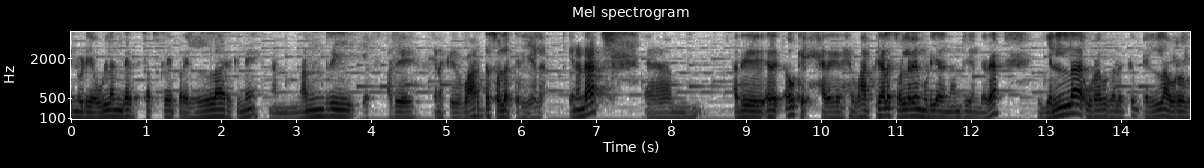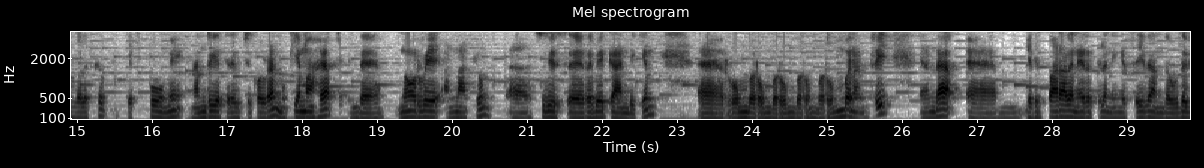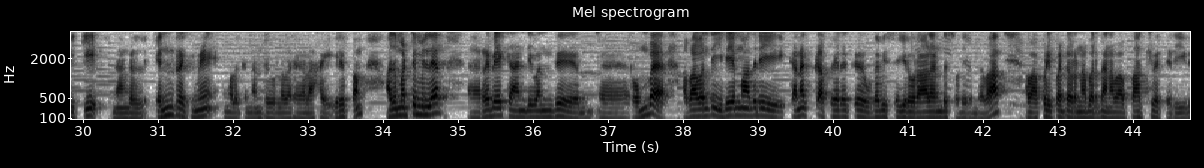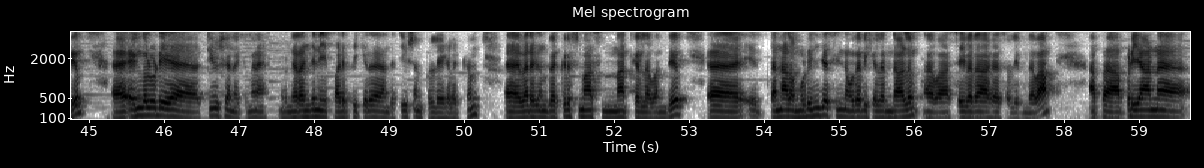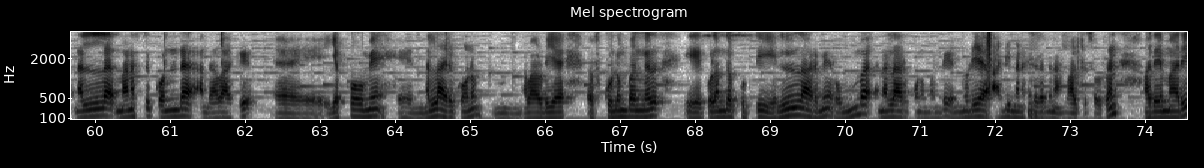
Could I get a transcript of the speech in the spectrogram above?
என்னுடைய உள்ளங்கள் சப்ஸ்கிரைபர் எல்லாருக்குமே நான் நன்றி. அது எனக்கு வார்த்தை சொல்ல தெரியலை. ஏனண்டா அது ஓகே அது வார்த்தையால் சொல்லவே முடியாது நன்றி என்பதை. எல்லா உறவுகளுக்கும் எல்லா உறவுகளுக்கும் எப்போவுமே நன்றியை தெரிவித்துக்கொள்கிறேன் முக்கியமாக இந்த நோர்வே அண்ணாக்கும் சுவிஸ் ரெபேக்கா ஆண்டிக்கும் ரொம்ப ரொம்ப ரொம்ப ரொம்ப ரொம்ப நன்றி. ஏண்டா எதிர்பாராத நேரத்தில் நீங்கள் செய்த அந்த உதவிக்கு நாங்கள் என்றைக்குமே உங்களுக்கு நன்றி உள்ளவர்களாக இருப்போம். அது மட்டும் இல்லை ரெபேக் ஆண்டி வந்து ரொம்ப அவள் வந்து இதே மாதிரி கணக்க பேருக்கு உதவி செய்கிற ஒரு ஆளுன்னு சொல்லியிருந்தவா. அவள் அப்படிப்பட்ட ஒரு நபர் தான் அவள் பார்க்கவே தெரியுது. எங்களுடைய டியூஷனுக்குமே நிரஞ்சனி படிப்பிக்கிற அந்த டியூஷன் பிள்ளைகளுக்கும் வருகின்ற கிறிஸ்மஸ் நாட்களில் வந்து தன்னால் முடிஞ்ச சின்ன உதவிகள் என்றாலும் அவள் செய்வதாக சொல்லியிருந்தவா. அப்போ அப்படியான நல்ல மனசு கொண்ட அந்த அவாக்கு எப்போவுமே நல்லா இருக்கணும். அவருடைய அவளுடைய குடும்பங்கள் குழந்தை குட்டி எல்லாருமே ரொம்ப நல்லா இருக்கணும் வந்து என்னுடைய அடி மனசுலேருந்து நான் வாழ்த்து சொல்கிறேன் அதே மாதிரி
